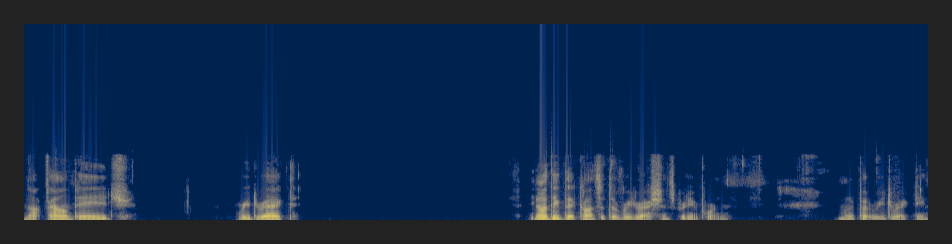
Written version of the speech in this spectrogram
not found page, redirect. You know, I think the concept of redirection is pretty important. I'm going to put redirecting.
